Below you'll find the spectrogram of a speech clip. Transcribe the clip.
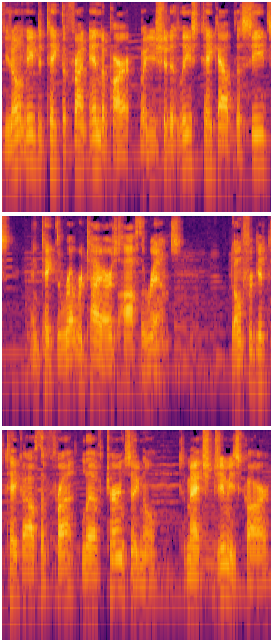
You don't need to take the front end apart, but you should at least take out the seats and take the rubber tires off the rims. Don't forget to take off the front left turn signal to match Jimmy's car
